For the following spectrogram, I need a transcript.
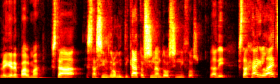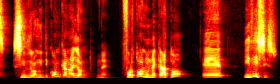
Λέγε ρε Πάλμα. Στα, στα συνδρομητικά το συναντώ συνήθως. Δηλαδή, στα highlights συνδρομητικών καναλιών. Ναι. Φορτώνουν κάτω ε, ειδησει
